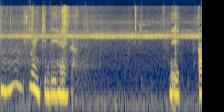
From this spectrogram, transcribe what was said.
อืมแม่งกินดีแห้งจ้ะนี่อีกไอ้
